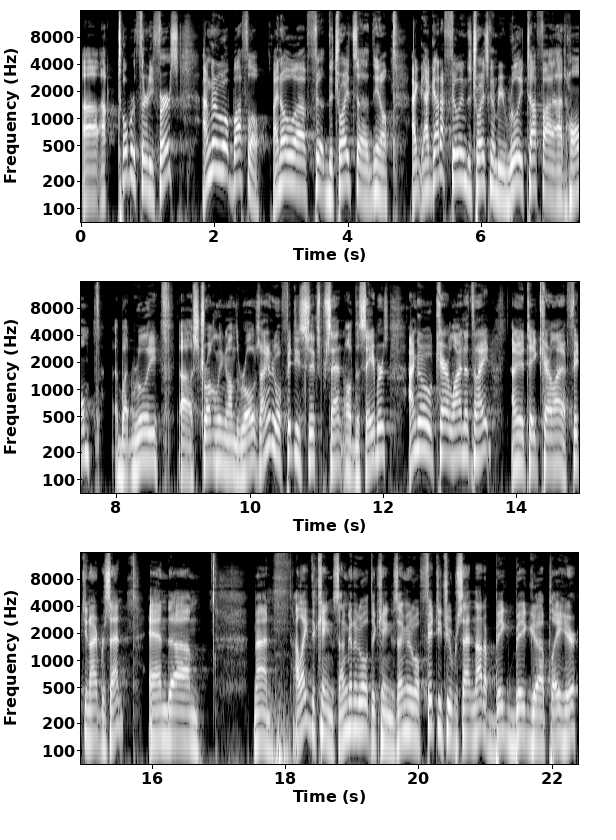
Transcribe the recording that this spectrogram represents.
uh, October 31st. I'm going to go Buffalo. I know uh, Detroit's, you know, I, I, got a feeling Detroit's going to be really tough at home, but really struggling on the road. So I'm going to go 56% of the Sabres. I'm going to go Carolina tonight. I'm going to take Carolina at 59%. And, um, Man, I like the Kings. I'm going to go with the Kings. I'm going to go 52%. Not a big, big uh, play here,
